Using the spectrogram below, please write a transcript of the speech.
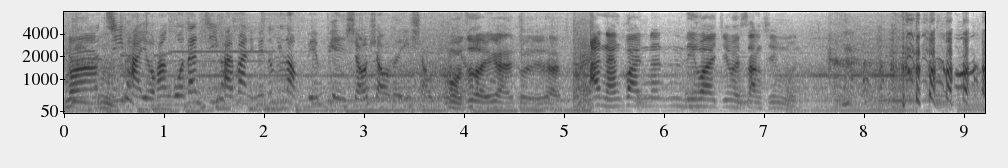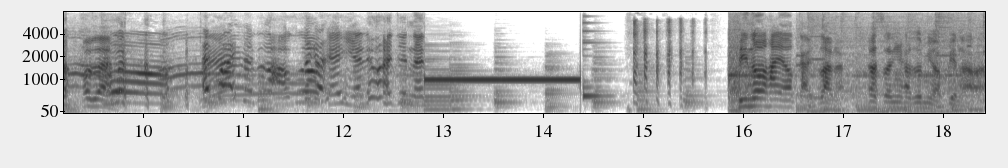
那鸡排有看过，但鸡排饭里面都是那种扁扁小小的一小坨。哦，这个厉害，这个厉害，啊，难怪那另外一间会上新闻，对不对？哎，不好意思，这个好吃又便宜，另外一间难。听说它有改善了，那生意还是没有变好了，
